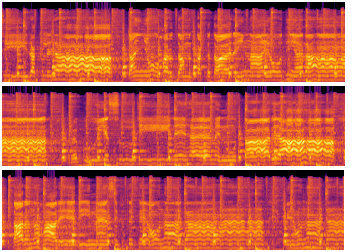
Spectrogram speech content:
ਤੁਸੀਂ ਰੱਖ ਲਿਆ। ਤਾਈਓ ਹਰ ਦਮ ਤੱਕਦਾ ਰਹਿਣਾ ਉਹਦੀਆਂ ਰਾਵਾਂ। ਪ੍ਰਭੂ ਯਿਸੂ ਜੀ ਨੇ ਹੈ ਮੈਨੂੰ ਤਾਰਿਆ। ਤਾਰਨ ਹਾਰੇ ਦੀ ਮੈਂ ਸਿਫਤ ਕਿਉਂ ਨਾ ਗਾਵਾਂ? ਕਿਉਂ ਨਾ ਗਾਵਾਂ?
